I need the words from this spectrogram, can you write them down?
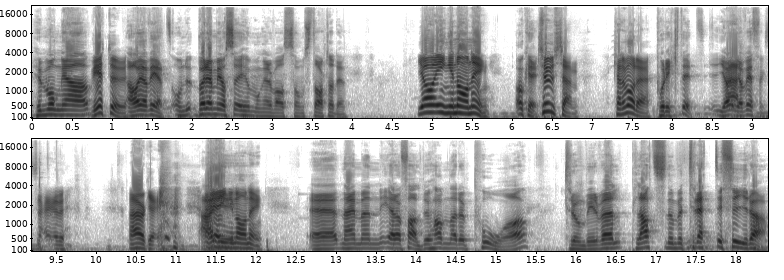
Hur många... Vet du? Ja, jag vet. Om du börjar med att säga hur många det var som startade. Jag har ingen aning. Okej, Tusen? Kan det vara det? på riktigt? Jag, jag vet faktiskt inte. Nej, Nej okej. Nej, jag har ingen aning. Eh, nej, men i alla fall, du hamnade på trumvirvel, plats nummer 34.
